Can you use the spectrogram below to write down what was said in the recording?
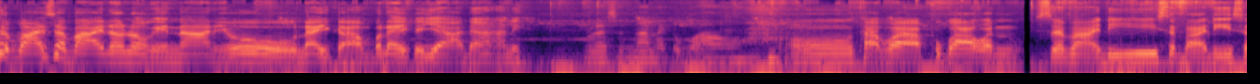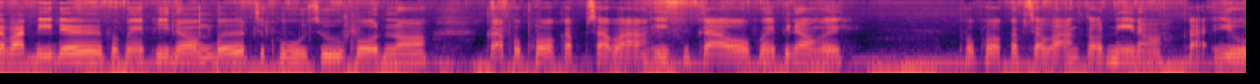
สบายสบายเนาะน้องเอ็นหน้านี่โอ้ได้ก็เอาบ่ได้ก็ยานะอันนี้ เวลาสนั่นน่ก็บ่เอาโอ้ถามว่าผู้บ่าวันสบายดีสบายดีสวัสดีเด้อพ่อแม่พี่น้องเบิดสุขูสู่คนเนาะกับพ่อพ่อกับสว่างอีกคือเก่าพ่อแม่พี่น้องเอ้ยพ่อพ่อกับสว่างตอนนี้เนาะก็อยู่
